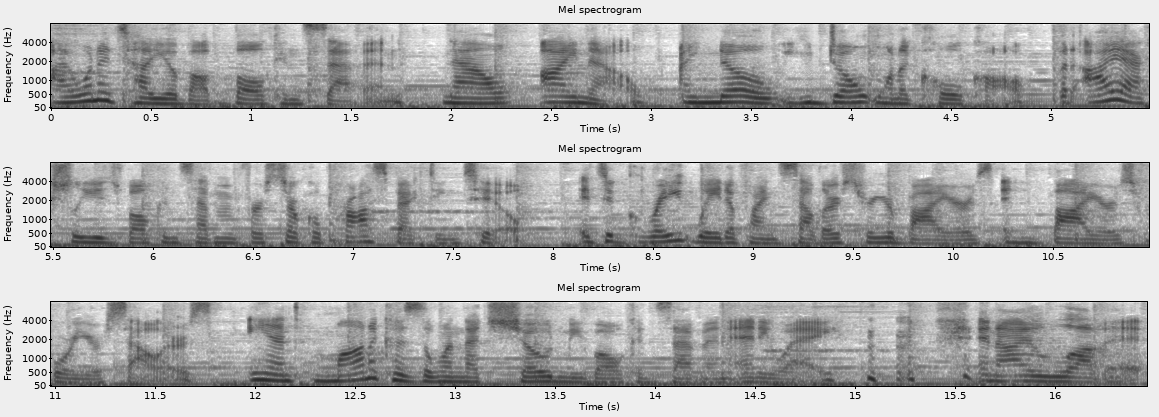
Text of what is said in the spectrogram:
I want to tell you about Vulcan 7. Now, I know, I know you don't want a cold call, but I actually use Vulcan 7 for circle prospecting too. It's a great way to find sellers for your buyers and buyers for your sellers. And Monica's the one that showed me Vulcan 7 anyway. and I love it.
